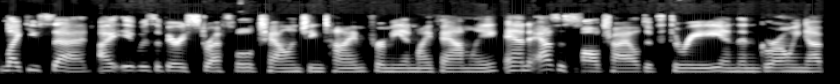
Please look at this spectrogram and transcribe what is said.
like you said, I, it was a very stressful, challenging time for me and my family. And as a small child of three, and then growing up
